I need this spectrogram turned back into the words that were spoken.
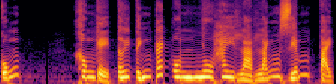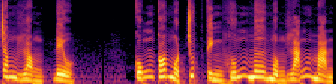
cũng không kể tới tính cách ôn nhu hay là lãnh diễm tại trong lòng đều. Cũng có một chút tình huống mơ mộng lãng mạn.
